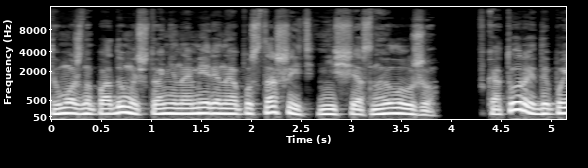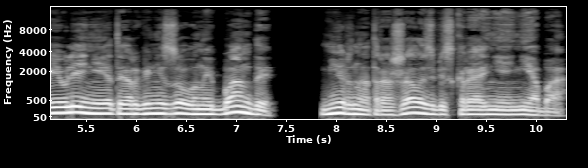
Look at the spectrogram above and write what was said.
то можно подумать, что они намерены опустошить несчастную лужу, в которой до появления этой организованной банды мирно отражалось бескрайнее небо.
